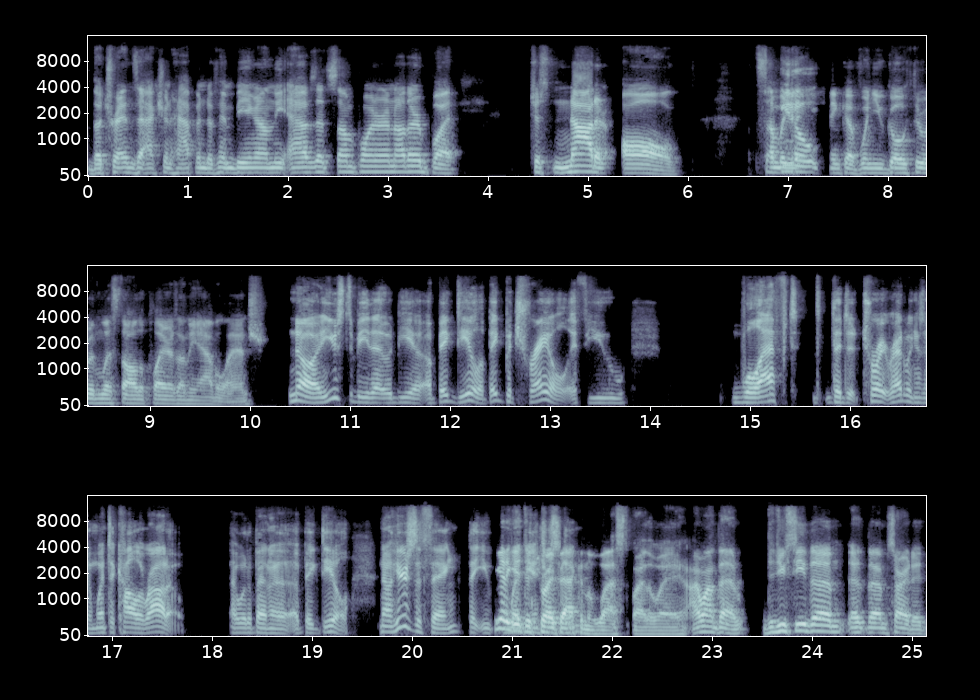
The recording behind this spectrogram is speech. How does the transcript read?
the transaction happened of him being on the Avs at some point or another, but just not at all somebody you know, you think of when you go through and list all the players on the Avalanche. No, it used to be that it would be a, a big deal, a big betrayal if you left the Detroit Red Wings and went to Colorado. That would have been a, a big deal. Now, here's the thing that you, you got to get Detroit back in the West. By the way, I want that. Did you see the? The I'm sorry to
